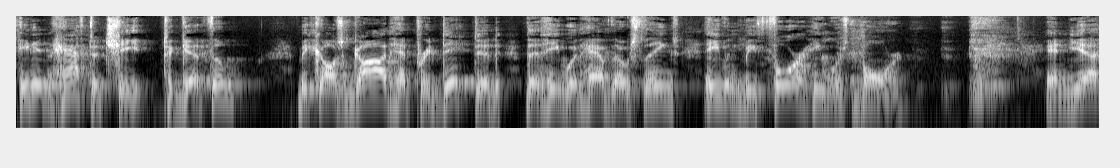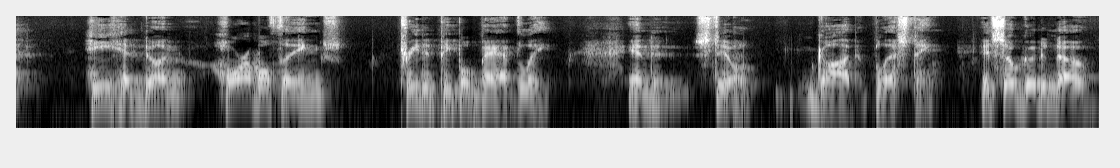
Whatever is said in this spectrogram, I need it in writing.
He didn't have to cheat to get them because God had predicted that he would have those things even before he was born. And yet, he had done horrible things, treated people badly, and still God blessed him. It's so good to know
